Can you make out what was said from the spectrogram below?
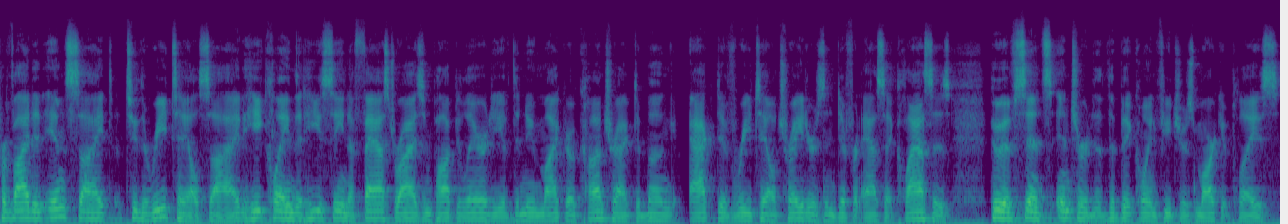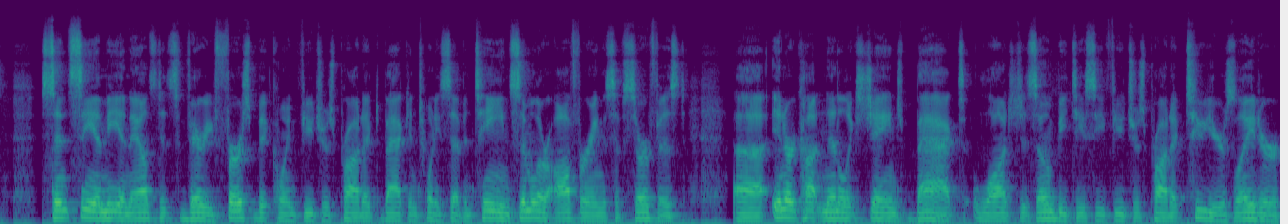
provided insight to the retail side. He claimed that he's seen a fast rise in popularity of the new micro contract among active retail traders in different asset classes who have since entered the Bitcoin futures marketplace. Since CME announced its very first Bitcoin futures product back in 2017, similar offerings have surfaced. Uh, Intercontinental Exchange Bakkt launched its own BTC futures product two years later,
